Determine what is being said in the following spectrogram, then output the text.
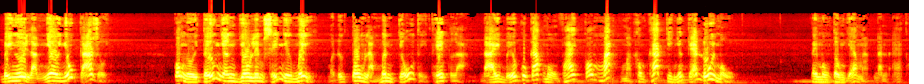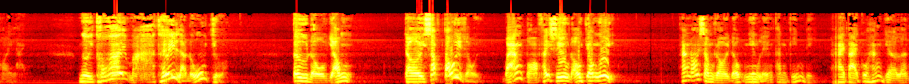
bị ngươi làm nhơ nhút cả rồi. Có người tiểu nhân vô liêm sĩ như mi mà được tôn làm minh chủ thì thiệt là đại biểu của các môn phái có mắt mà không khác gì những kẻ đuôi mù. Tây môn tung giả mặt đành ác hỏi lại. Người thói mà thế là đủ chưa? Tư đồ giọng, trời sắp tối rồi, bản tòa phải siêu độ cho ngươi. Hắn nói xong rồi đột nhiên luyện thanh kiếm đi. Hai tay của hắn giơ lên.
